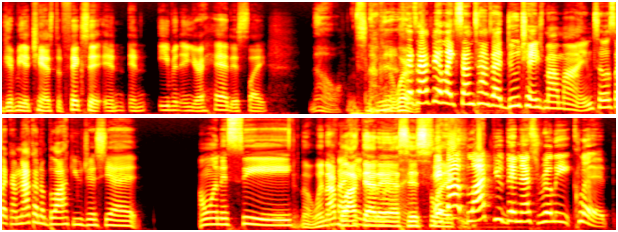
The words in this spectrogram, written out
Give me a chance to fix it." And and even in your head, it's like, "No, it's not gonna work." Because I feel like sometimes I do change my mind. So it's like I'm not gonna block you just yet. I want to see. no, when I block change that ass, mind. it's like if I block you, then that's really clipped.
